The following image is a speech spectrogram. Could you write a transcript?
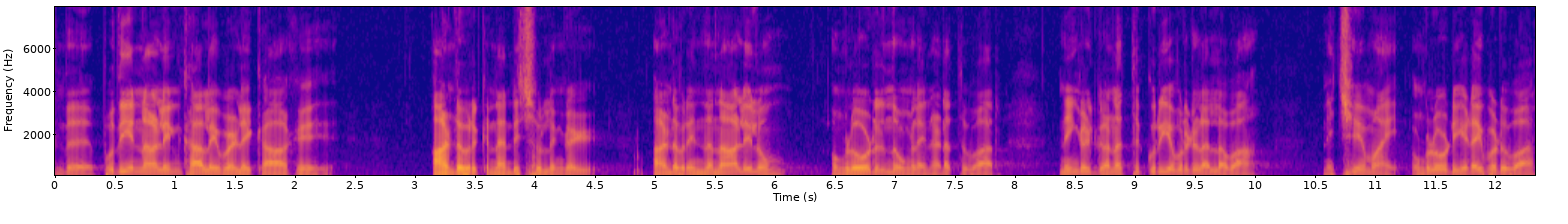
இந்த புதிய நாளின் காலை வேளைக்காக ஆண்டவருக்கு நன்றி சொல்லுங்கள். ஆண்டவர் இந்த நாளிலும் உங்களோடு இருந்து உங்களை நடத்துவார். நீங்கள் கனத்துக்குரியவர்கள் அல்லவா? நிச்சயமாய் உங்களோடு இடைபடுவார்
